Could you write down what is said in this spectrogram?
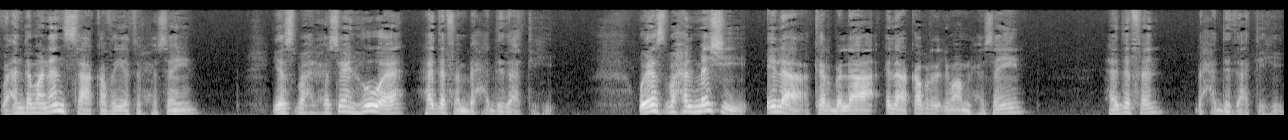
وعندما ننسى قضية الحسين يصبح الحسين هو هدفا بحد ذاته. ويصبح المشي إلى كربلاء إلى قبر الإمام الحسين هدفا بحد ذاته.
